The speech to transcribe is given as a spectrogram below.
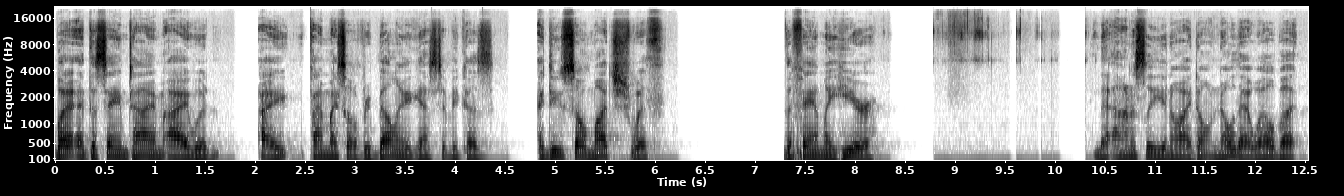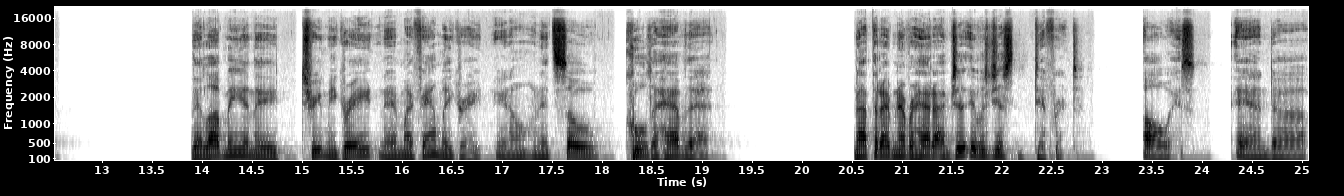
But at the same time i would i find myself rebelling against it because i do so much with the family here that honestly you know i don't know that well but they love me and they treat me great and my family great, you know, and it's so cool to have that. Not that I've never had it, I've just, it was just different always. And, uh,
